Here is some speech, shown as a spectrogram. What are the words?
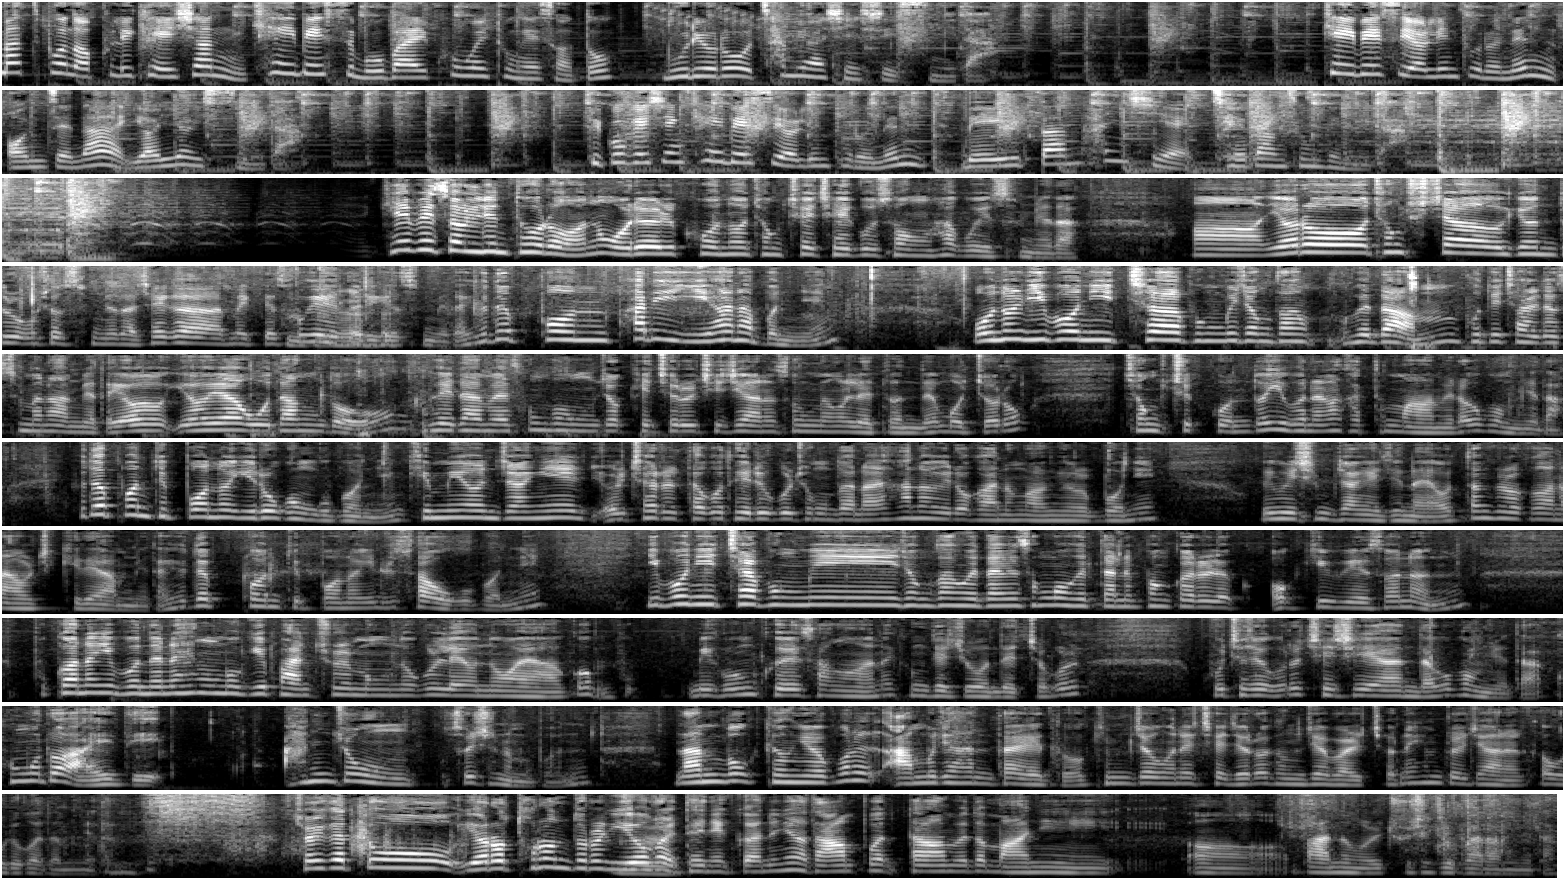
스마트폰 어플리케이션 KBS 모바일 콩을 통해서도 무료로 참여하실 수 있습니다. KBS 열린 토론은 언제나 열려 있습니다. 듣고 계신 KBS 열린 토론은 매일 밤 1시에 재방송됩니다. KBS 열린 토론 월요일 코너 정체 재구성하고 있습니다. 어, 여러 청취자 의견들 오셨습니다. 제가 몇 개 소개해 드리겠습니다. 휴대폰 8221아버님. 오늘 이번 2차 북미 정상회담 부디 잘 됐으면 합니다. 여, 여야 5당도 회담의 성공적 개최를 지지하는 성명을 냈던데 모쪼록 정치권도 이번에는 같은 마음이라고 봅니다. 휴대폰 뒷번호 1509번님, 김 위원장이 열차를 타고 대륙을 종단하여 하노이로 가는 광경을 보니 의미심장해지나요? 어떤 결과가 나올지 기대합니다. 휴대폰 뒷번호 1459번님. 이번 2차 북미 정상회담이 성공했다는 평가를 얻기 위해서는 북한은 이번에는 핵무기 반출 목록을 내어놓아야 하고 미국은 그에 상응하는 경제 지원 대책을 구체적으로 제시해야 한다고 봅니다. 콩으로 아이디 한종 쓰시는 분. 남북 경협을 아무리 한다 해도 김정은의 체제로 경제 발전은 힘들지 않을까 우려가 됩니다. 저희가 또 여러 토론들을 이어갈 네. 테니까는요. 다음번 다음에도 많이 어, 반응을 주시기 바랍니다.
